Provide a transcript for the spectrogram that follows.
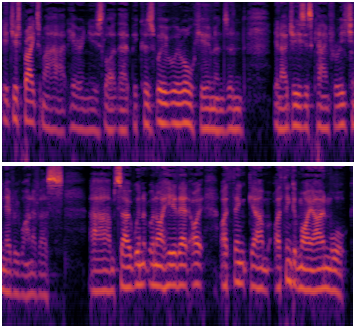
it just breaks my heart hearing news like that because we, we're all humans and, you know, Jesus came for each and every one of us. Um, so when, when I hear that, I, I think, um, I think of my own walk.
